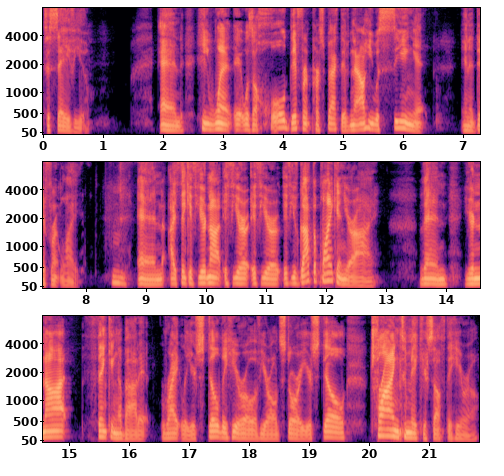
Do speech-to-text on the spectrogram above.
to save you. And he went, it was a whole different perspective. Now he was seeing it in a different light. Hmm. And I think if you're not, if you're, if you're, if you've got the plank in your eye, then you're not thinking about it rightly. You're still the hero of your own story. You're still trying to make yourself the hero.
